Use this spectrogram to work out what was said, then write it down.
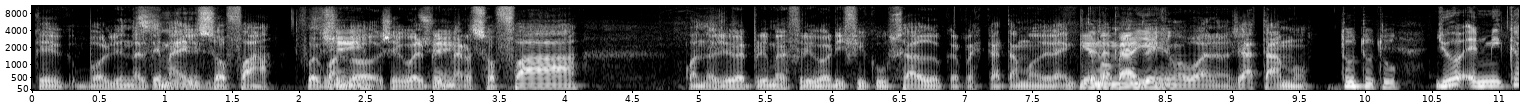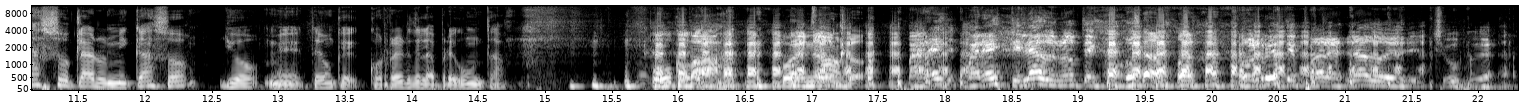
Que volviendo al tema del sofá. Fue Sí, cuando llegó el sí. primer sofá, cuando llegó el primer frigorífico usado que rescatamos de la... ¿En qué De momento dijimos, bueno, ya estamos? Tú, tú, tú. Yo, en mi caso, claro, en mi caso, yo me tengo que correr de la pregunta. Opa, bueno, para, este- para este lado no te corras, correte para el lado de lechuga.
